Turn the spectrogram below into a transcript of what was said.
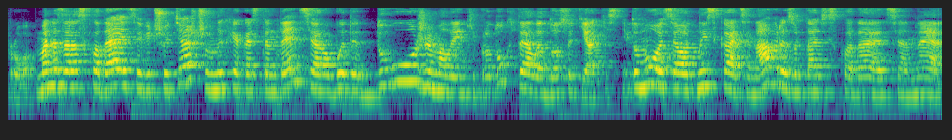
Pro. У мене зараз складається відчуття, що в них якась тенденція робити дуже маленькі продукти, але досить якісні. Тому оця от низька ціна в результаті складається не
